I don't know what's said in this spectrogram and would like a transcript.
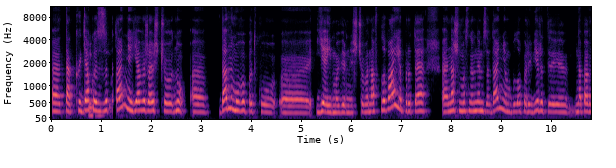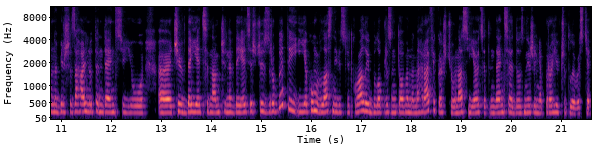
Е, Так, дякую за запитання. Я вважаю, що ну е, в даному випадку е, є ймовірність, що вона впливає, проте е, нашим основним завданням було перевірити, напевно, більше загальну тенденцію, е, чи вдається нам, чи не вдається щось зробити, і яку ми власне відслідкували, і було презентовано на графіках, що у нас є оця тенденція до зниження порогів чутливості.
